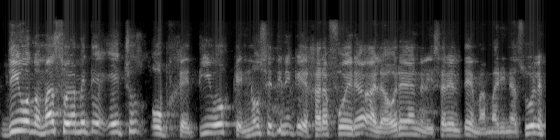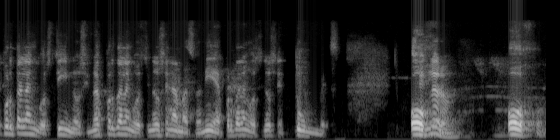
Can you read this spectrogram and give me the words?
Digo nomás solamente hechos objetivos que no se tienen que dejar afuera a la hora de analizar el tema. Marina Azul exporta langostinos, si no exporta langostinos en Amazonía, exporta langostinos en Tumbes. Ojo, claro. ojo,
